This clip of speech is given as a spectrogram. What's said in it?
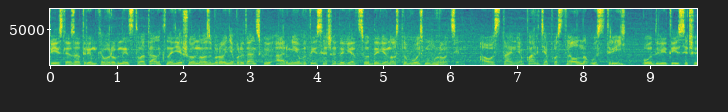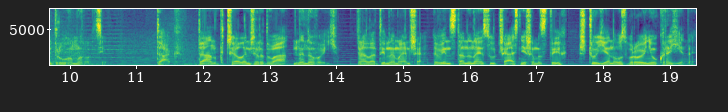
Після затримки виробництва танк надійшов на озброєння британської армії в 1998 році, а остання партія поставлена у стрій у 2002 році. Так, танк Challenger 2 не новий. Але тим не менше він стане найсучаснішим з тих, що є на озброєнні України.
